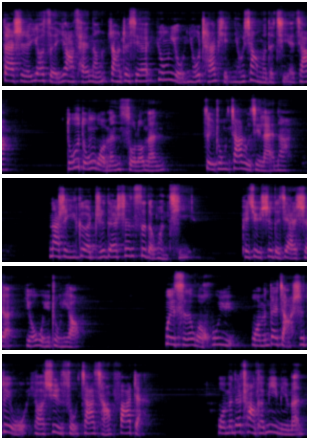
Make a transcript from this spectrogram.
但是要怎样才能让这些拥有牛产品、牛项目的企业家读懂我们所罗门，最终加入进来呢？那是一个值得深思的问题。培训师的建设尤为重要。为此，我呼吁我们的讲师队伍要迅速加强发展，我们的创客秘密们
